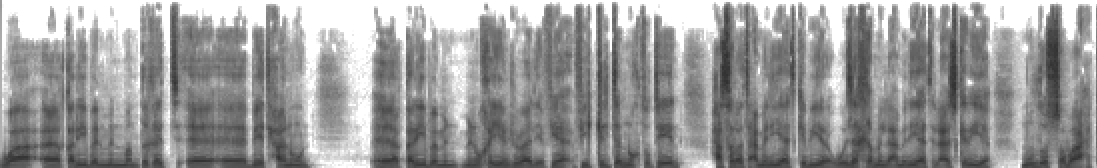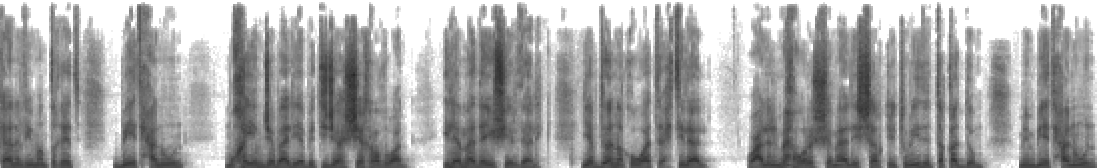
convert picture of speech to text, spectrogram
وقريبا من منطقة آه، آه، بيت حانون آه، قريبة من من مخيم جباليا في في كلتا النقطتين حصلت عمليات كبيرة وزخم العمليات العسكرية منذ الصباح كان في منطقة بيت حانون مخيم جباليا باتجاه الشيخ رضوان إلى ماذا يشير ذلك؟ يبدو أن قوات الاحتلال وعلى المحور الشمالي الشرقي تريد التقدم من بيت حنون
